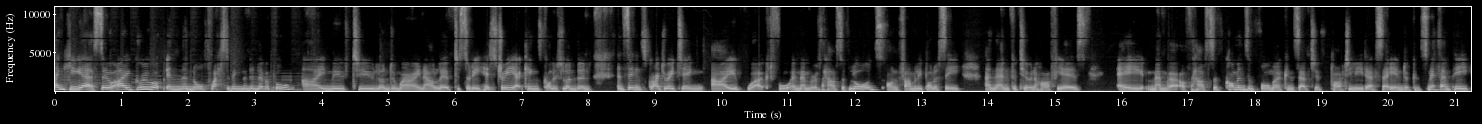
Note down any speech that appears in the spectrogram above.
Thank you. Yeah. So I grew up in the northwest of England in Liverpool. I moved to London, where I now live, to study history at King's College London. And since graduating, I worked for a member of the House of Lords on family policy. And then for two and a half years, a member of the House of Commons and former Conservative Party leader, Sir Iain Duncan Smith MP.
